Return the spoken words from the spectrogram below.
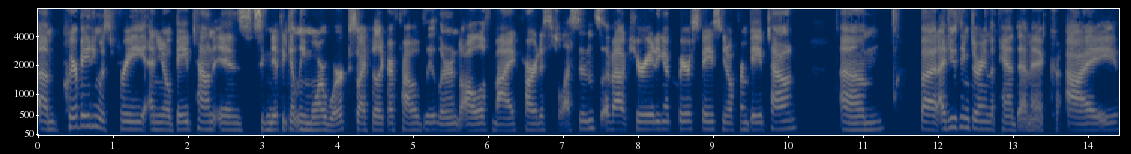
um, queer baiting was free and you know babetown is significantly more work so i feel like i've probably learned all of my hardest lessons about curating a queer space you know from babetown. Um, but i do think during the pandemic i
